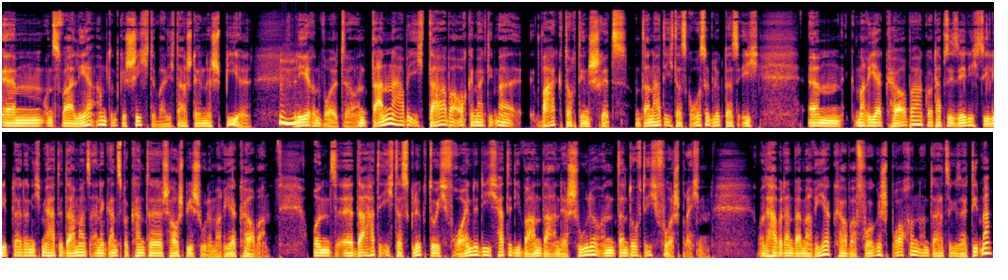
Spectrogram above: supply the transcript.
ähm, und zwar Lehramt und Geschichte, weil ich darstellendes Spiel mhm. lehren wollte. Und dann habe ich da aber auch gemerkt, immer wag doch den Schritt. Und dann hatte ich das große Glück, dass ich ähm, Maria Körber, Gott hab sie selig, sie lebt leider nicht mehr, hatte damals eine ganz bekannte Schauspielschule, Maria Körber. Und äh, da hatte ich das Glück durch Freunde, die ich hatte, die waren da an der Schule und dann durfte ich vorsprechen. Und habe dann bei Maria Körber vorgesprochen und da hat sie gesagt, Dietmar,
